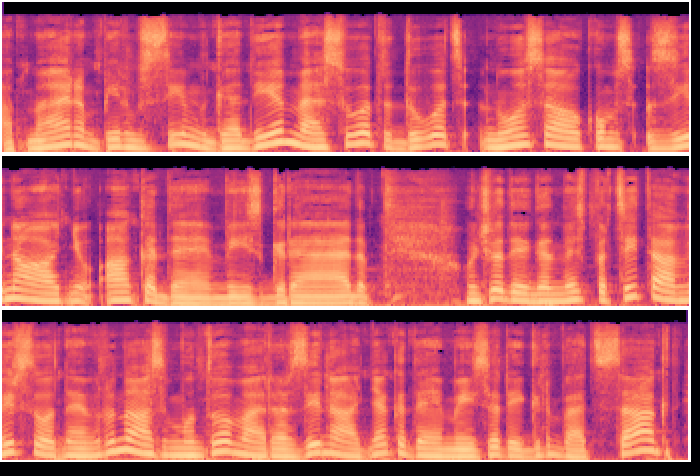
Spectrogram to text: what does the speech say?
apmēram pirms simt gadiem esot dots nosaukums Zinātņu akadēmijas grēda. Un šodien gan mēs par citām virsotnēm runāsim, un tomēr ar Zinātņu akadēmijas arī gribētu sākt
